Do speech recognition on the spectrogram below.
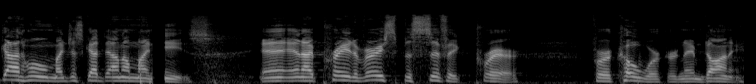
got home, I just got down on my knees and, and I prayed a very specific prayer for a coworker named Donnie.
